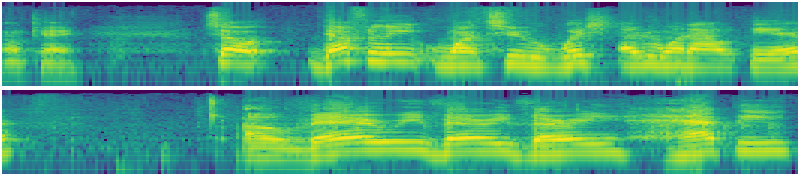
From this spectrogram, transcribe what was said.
Okay. So definitely want to wish everyone out there a very, very, very happy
